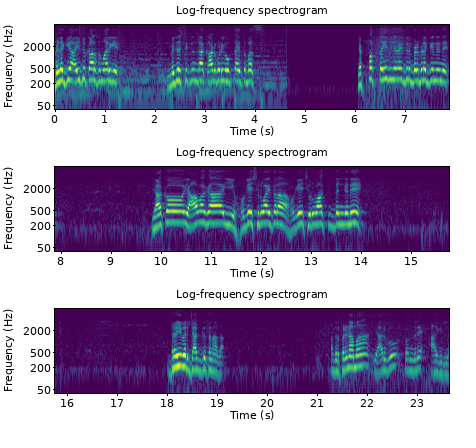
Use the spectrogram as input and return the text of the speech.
ಬೆಳಗ್ಗೆ ಐದು ಕಾಲು ಸುಮಾರಿಗೆ ಮೆಜೆಸ್ಟಿಕ್ನಿಂದ ಕಾಡುಗೋಡಿಗೆ ಹೋಗ್ತಾ ಇತ್ತು ಬಸ್. ಎಪ್ಪತ್ತೈದು ಜನ ಇದ್ದರು ಬೆಳ ಯಾಕೋ ಯಾವಾಗ ಈ ಹೊಗೆ ಶುರುವಾಯ್ತಲ್ಲ, ಹೊಗೆ ಶುರುವಾಗ್ತಿದ್ದಂಗೆ ಡ್ರೈವರ್ ಜಾಗೃತನಾದ. ಅದರ ಪರಿಣಾಮ ಯಾರಿಗೂ ತೊಂದರೆ ಆಗಿಲ್ಲ.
